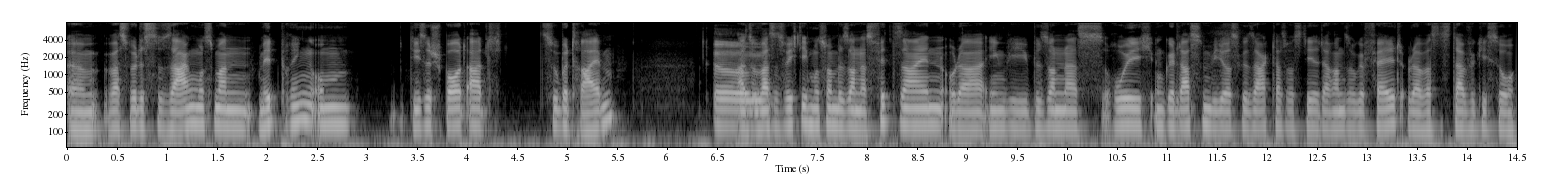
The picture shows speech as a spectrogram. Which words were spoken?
Ähm, was würdest du sagen, muss man mitbringen, um diese Sportart zu betreiben? also was ähm. ist wichtig? Muss man besonders fit sein oder irgendwie besonders ruhig und gelassen, wie du es gesagt hast, was dir daran so gefällt? Oder was ist da wirklich so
